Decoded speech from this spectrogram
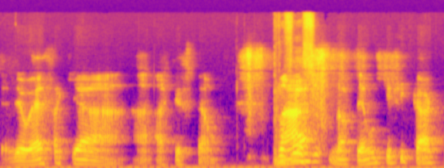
entendeu? Essa que é a, a, a questão. Mas Professor... nós temos que ficar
